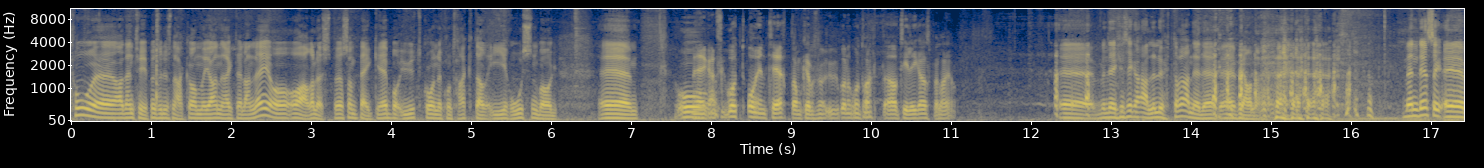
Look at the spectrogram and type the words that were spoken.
to eh, av den typen som du snakker om, Jan Erik Delanley og, og Are Løsbø, som begge er på utgående kontrakter i Rosenborg. Eh, og, Vi er ganske godt orientert om hvem som har utgående kontrakt av tidligere spillere. Ja. Eh, men det er ikke sikkert alle lytterne er det, eh, Bjarne. men det eh,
